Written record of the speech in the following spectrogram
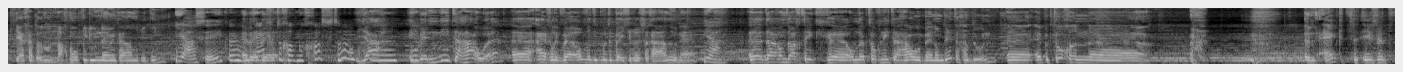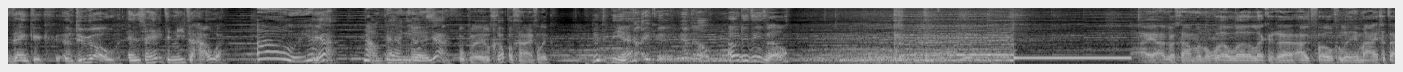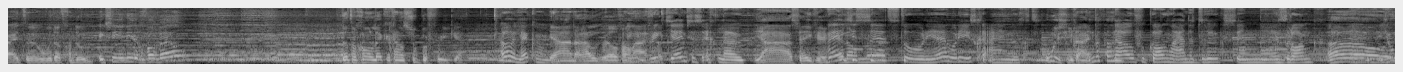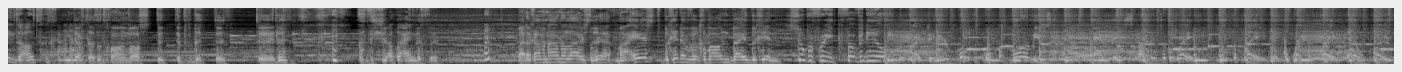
gek. Jij gaat een nachtmoppie doen, neem ik aan, Brittany? Ja, zeker. we We krijgen hebben- toch ook nog gasten? Of, Ja, eh, ik ben niet te houden. Eh, eigenlijk wel, want ik moet een beetje rustig aandoen, hè? Ja. Eh, daarom dacht ik, eh, omdat ik toch niet te houden ben om dit te gaan doen... eh, heb ik toch een... eh, een act, is het, denk ik. Een duo. En ze heten niet te houden. Oh, ja. Ja. Nou, ik ben En benieuwd. eh, ja, vond ik wel heel grappig eigenlijk. Doet het niet, hè? Ja, ik, eh, jawel. Oh, doet hij het wel? Ja, dan gaan we nog wel eh, lekker eh, uitvogelen in mijn eigen tijd eh, hoe we dat gaan doen. Ik zie in ieder geval wel dat we gewoon lekker gaan superfreaken. Oh, lekker. Ja, daar hou ik wel van En Rick eigenlijk. James is echt leuk. Ja, zeker. En Beetje dan, eh, sad story, hè, hoe die is geëindigd. hoe is hij geëindigd dan? Nou, voorkomen aan de drugs en drank. Oh. Jong dood gegaan. ik dacht dat het gewoon was... dat hij zo eindigde. Maar daar gaan we nou naar luisteren. Maar eerst beginnen we gewoon bij het begin. Superfreak van vinyl. would like to hear more, more, more music. And they started to play, the play, the play, play, the play.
